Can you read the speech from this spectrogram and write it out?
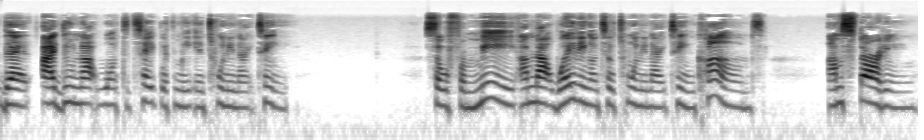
that I do not want to take with me in 2019. So for me, I'm not waiting until 2019 comes. I'm starting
